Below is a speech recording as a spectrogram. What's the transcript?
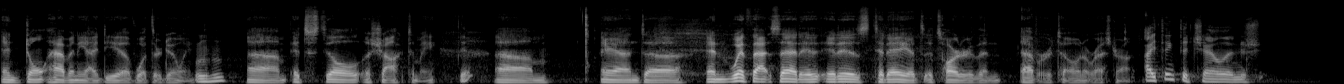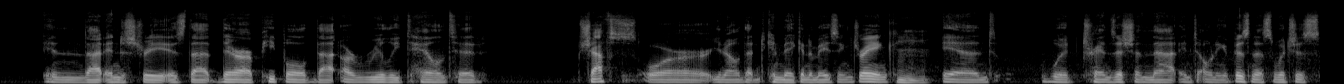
and don't have any idea of what they're doing. Um, it's still a shock to me. Yep. Um, and uh, and with that said, it, it is today. It's it's harder than ever to own a restaurant. I think the challenge in that industry is that there are people that are really talented chefs or you know that can make an amazing drink Mm-hmm. and would transition that into owning a business which is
